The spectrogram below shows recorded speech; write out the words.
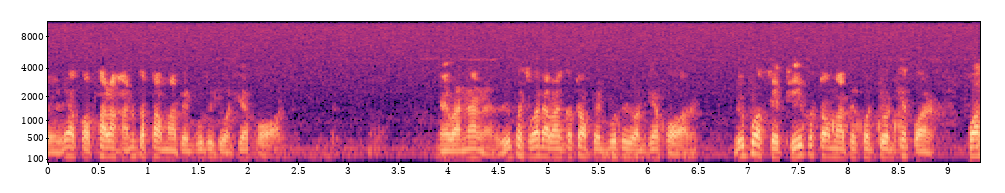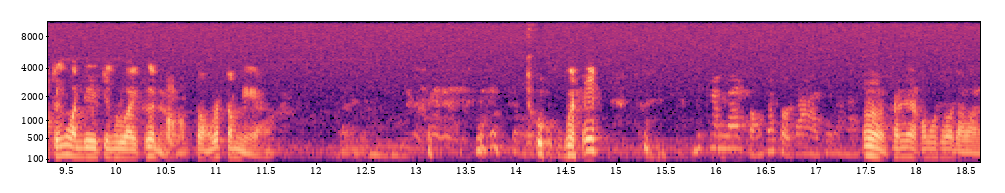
อแล้วก็พระอรหันต์ก็ต้องมาเป็นพุทธชนเสียก่อน ในวันนั้นน่ะหรือพระสวัสดิบาลก็ต้องเป็นพุทธชนเสียก่อน หรือพวกเศรษฐีก็ต้องมาเป็นคนจนเสียก่อน พอถึงวันดีจึงรวยขึ้น ต้องลดตำแหน่งถูกไหมนี่ขั้นแรกของพระโสดาใช่ไหมคะเออขั้นแรกของพระสวัสดิบาล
